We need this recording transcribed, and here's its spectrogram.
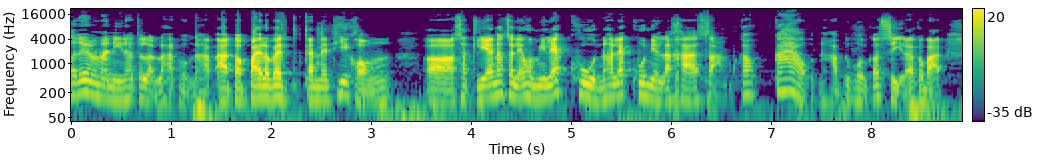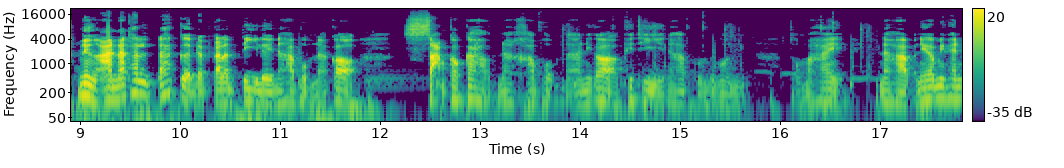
ก็จะเป็นประมาณนี้นะครับสำหรับรหัสผมนะครับ อ่าต่อไปเราไปกันในที่ของอสัตว์เลี้ยงนะสัตว์เลี้ยงผมมีแลคคูนนะฮะแลคคูนเนี่ยราคา 399 นะครับ ทุกคนก็400กว่าบาท 1 อันนะถ้าถ้าเกิดแบบการันตีเลยนะครับผมนะก็ 399 นะครับผมนะอันนี้ก็พิธีนะครับผมเป็นคนส่งมาให้นะครับ อันนี้ก็มีแพน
